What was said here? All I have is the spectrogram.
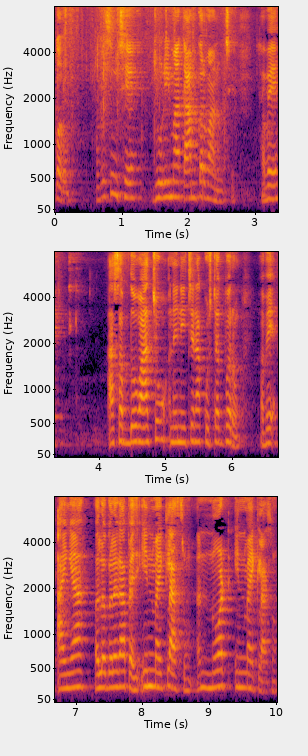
કરો. હવે શું છે? જોડીમાં કામ કરવાનું છે. હવે આ શબ્દો વાંચો અને નીચેના કોષ્ટક ભરો. હવે અહીંયા અલગ અલગ આપે છે. ઇન માય ક્લાસરૂમ અને નોટ ઇન માય ક્લાસરૂમ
